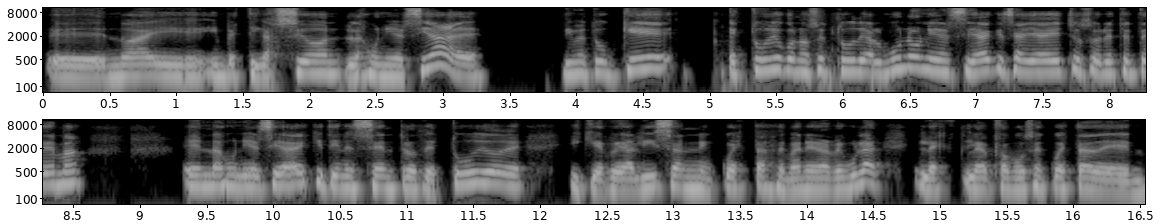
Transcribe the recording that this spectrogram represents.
eh, no hay investigación. Las universidades, dime tú, ¿qué estudio conoces tú de alguna universidad que se haya hecho sobre este tema? En las universidades que tienen centros de estudio y que realizan encuestas de manera regular. La, famosa encuesta de,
